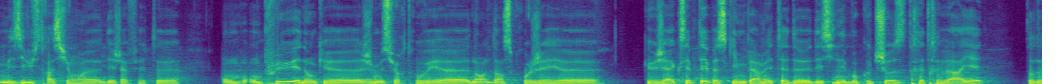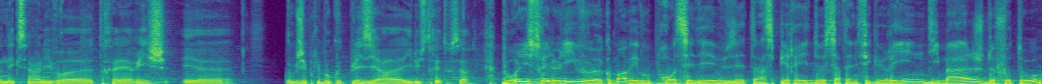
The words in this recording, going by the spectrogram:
mes illustrations déjà faites, ont, ont plu et donc je me suis retrouvé dans, dans ce projet que j'ai accepté parce qu'il me permettait de dessiner beaucoup de choses très très variées, étant donné que c'est un livre très riche et donc j'ai pris beaucoup de plaisir à illustrer tout ça. Pour illustrer le livre, comment avez-vous procédé Vous êtes inspiré de certaines figurines, d'images, de photos,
